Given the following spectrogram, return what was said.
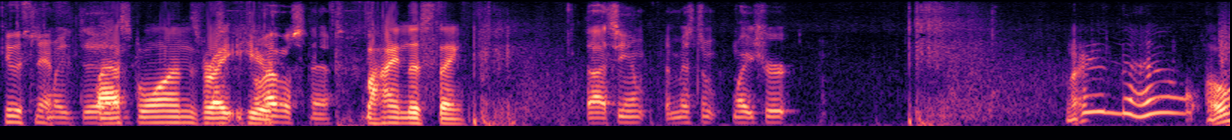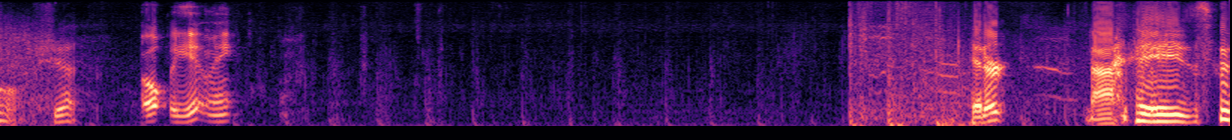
Do a sniff. Last one's right here. I here, have a sniff. behind this thing. I see him. I missed him. White shirt. Where in the hell? Oh shit! Oh, he hit me. Hit her. Nice.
